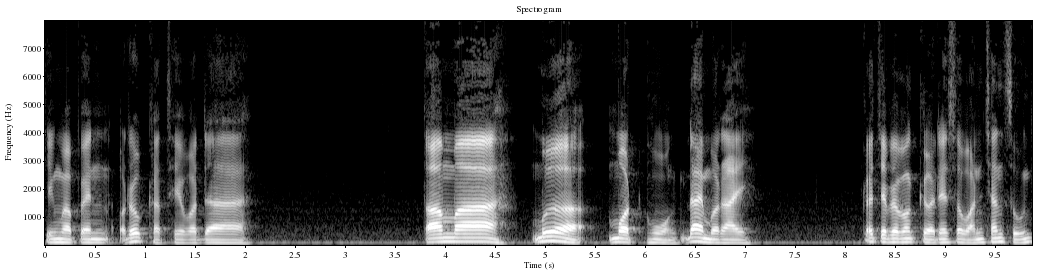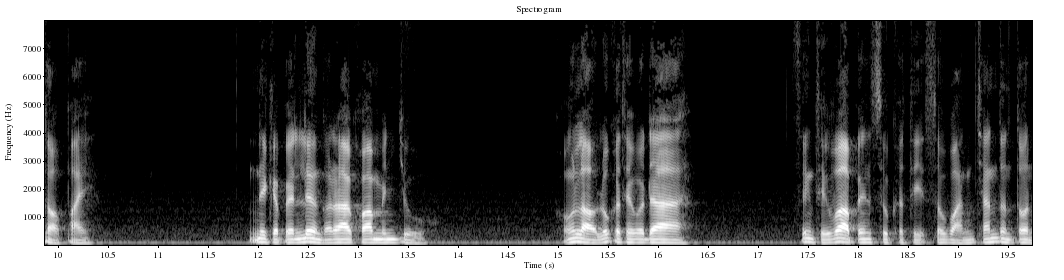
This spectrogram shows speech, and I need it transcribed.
จึงมาเป็นรุกขเทวดา ต่อมาเมื่อหมดห่วงได้เมื่อไร ก็จะไปบังเกิดในสวรรค์ชั้นสูงต่อไป นี่ก็เป็นเรื่องราวความเป็นอยู่ ของเหล่าลูกเทวดา ซึ่งถือว่าเป็นสุคติสวรรค์ชั้นต้น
